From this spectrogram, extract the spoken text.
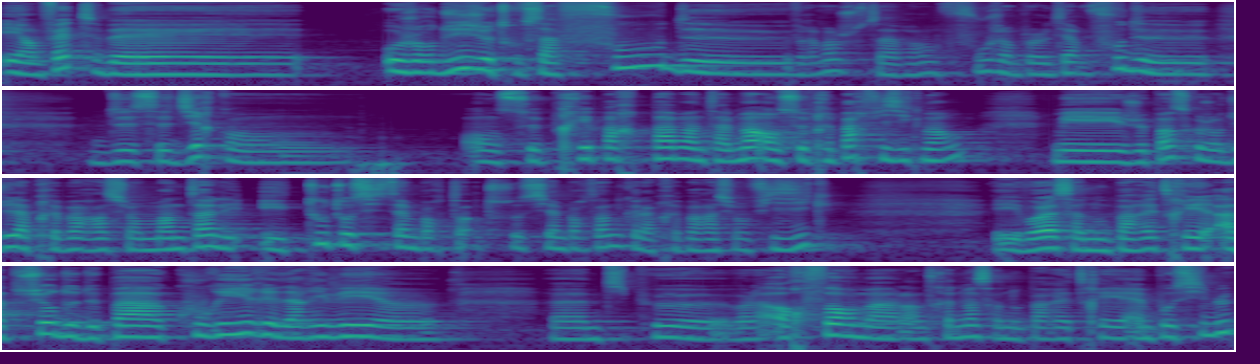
Et en fait, ben, aujourd'hui, je trouve ça fou de. Vraiment, je trouve ça vraiment fou, j'emploie le terme fou de se dire qu'on on se prépare pas mentalement, on se prépare physiquement. Mais je pense qu'aujourd'hui, la préparation mentale est tout aussi, tout aussi importante que la préparation physique. Et voilà, ça nous paraîtrait absurde de ne pas courir et d'arriver euh, un petit peu euh, voilà, hors forme à l'entraînement, ça nous paraîtrait impossible.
